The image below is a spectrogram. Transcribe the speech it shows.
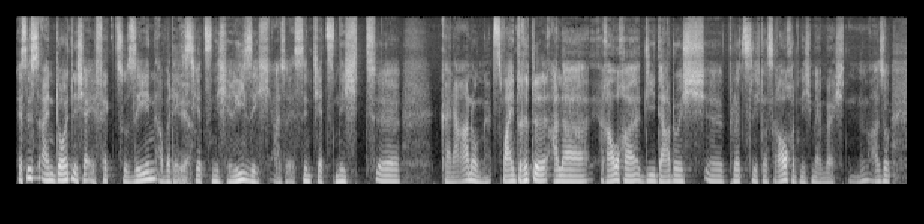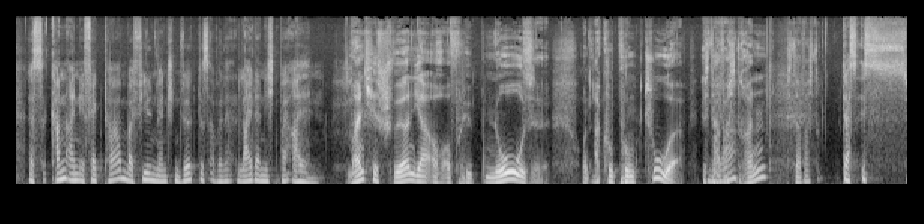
es ist ein deutlicher Effekt zu sehen, aber der Ja. ist jetzt nicht riesig. Also es sind jetzt nicht äh, keine Ahnung, zwei Drittel aller Raucher, die dadurch äh, plötzlich das Rauchen nicht mehr möchten. Also es kann einen Effekt haben, bei vielen Menschen wirkt es, aber leider nicht bei allen. Manche schwören ja auch auf Hypnose und Akupunktur. Ist da ja. was dran? Ist da was dran? Das ist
